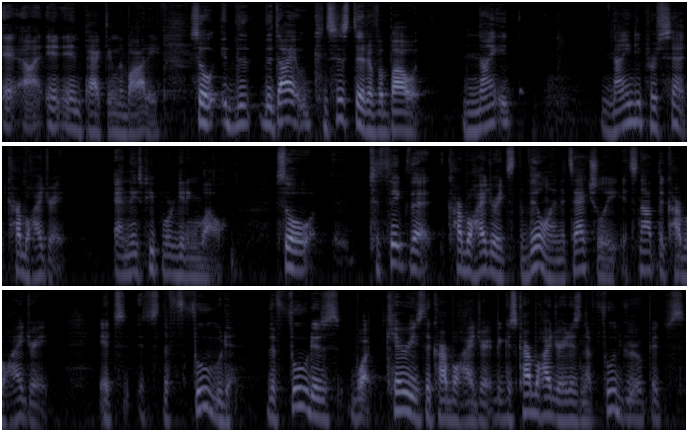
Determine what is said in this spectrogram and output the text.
uh, in impacting the body. So the, the diet consisted of about 90, 90% carbohydrate, and these people were getting well. So to think that carbohydrate's the villain, it's actually it's not the carbohydrate. It's it's the food. The food is what carries the carbohydrate because carbohydrate isn't a food group. It's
